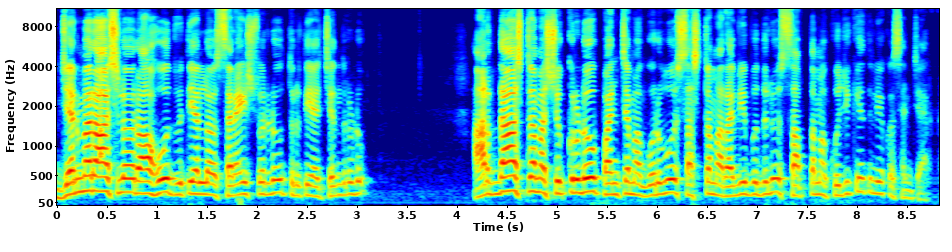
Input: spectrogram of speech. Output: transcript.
జన్మరాశిలో రాహు ద్వితీయంలో శనైశ్వరుడు తృతీయ చంద్రుడు అర్ధాష్టమ శుక్రుడు పంచమ గురువు షష్టమ రవి బుధులు సప్తమ కుజికేతుల యొక్క సంచారం.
